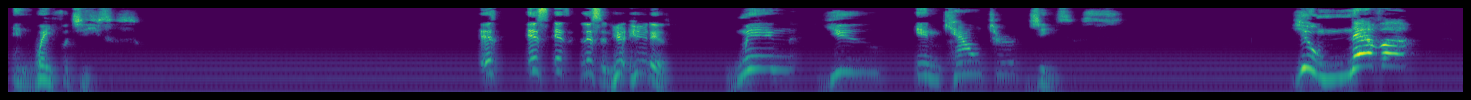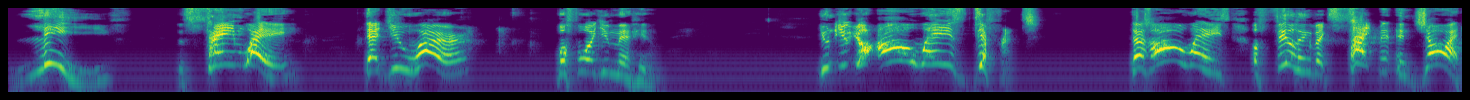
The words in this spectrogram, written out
and wait for Jesus. It's, it's, it's, listen, here, here it is. When you encounter Jesus, you never leave the same way that you were before you met him. You, you, you're always different There's a feeling of excitement and joy.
